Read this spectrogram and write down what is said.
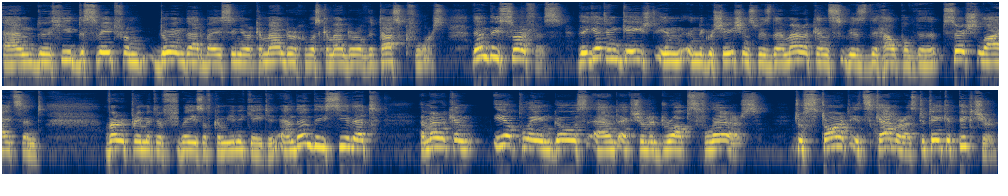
And uh, he dissuaded from doing that by a senior commander who was commander of the task force. Then they surface. They get engaged in, in negotiations with the Americans with the help of the searchlights and very primitive ways of communicating. And then they see that American airplane goes and actually drops flares to start its cameras to take a picture.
